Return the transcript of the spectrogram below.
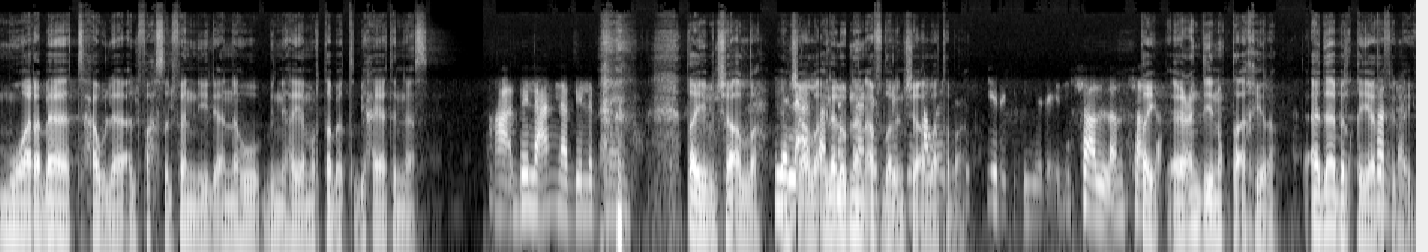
المواربات حول الفحص الفني لأنه بالنهاية مرتبط بحياة الناس. عقبال عنا بلبنان. طيب إن شاء الله. إن شاء الله إلى لبنان أفضل إن شاء الله طبعا. كثير شاء الله إن شاء طيب الله. عندي نقطة أخيرة. آداب القيادة في الليل.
